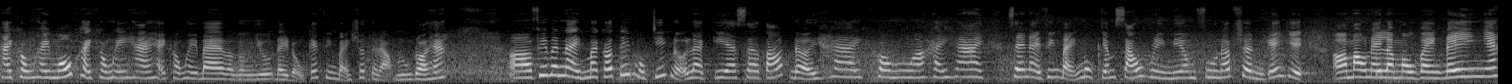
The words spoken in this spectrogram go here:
2021, 2022, 2023 và gần như đầy đủ các phiên bản số tự động luôn rồi ha à, phía bên này mà có tiếp một chiếc nữa là Kia Seltos đời 2022 xe này phiên bản 1.6 Premium Full Option các anh chị. À, màu này là màu vàng đen nha.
